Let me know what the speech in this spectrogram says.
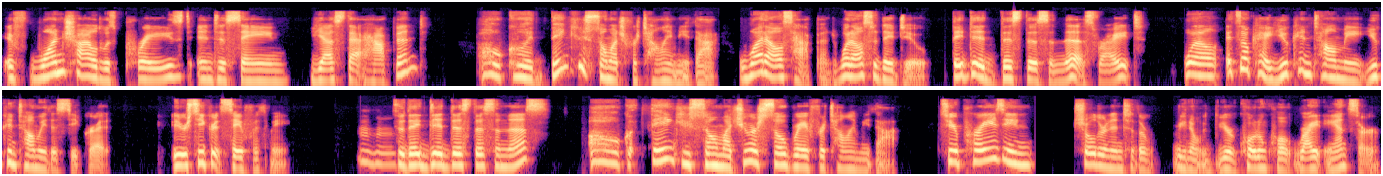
if one child was praised into saying, yes, that happened, Oh, good. Thank you so much for telling me that. What else happened? What else did they do? They did this, this, and this, right? Well, it's okay. You can tell me, you can tell me the secret. Your secret's safe with me. Mm-hmm. So they did this, this, and this. Oh, good. Thank you so much. You are so brave for telling me that. So you're praising children into the, you know, your quote unquote right answer.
